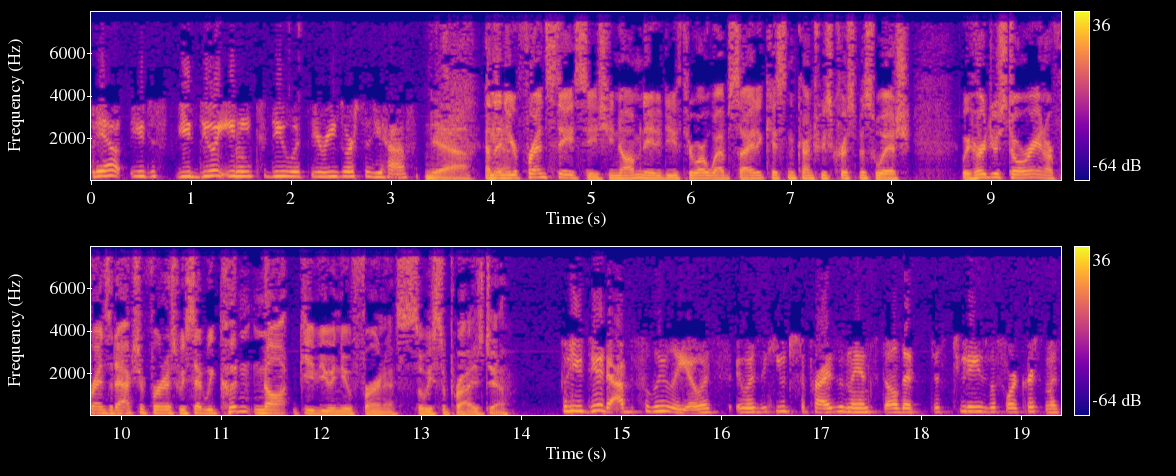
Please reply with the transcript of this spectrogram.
Yeah, you just you do what you need to do with the resources you have. Yeah. And then your friend Stacy, she nominated you through our website at Kissin' Country's Christmas Wish. We heard your story, and our friends at Action Furnace, we said we couldn't not give you a new furnace, so we surprised you. But you did absolutely. It was it was a huge surprise when they installed it just two days before Christmas.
